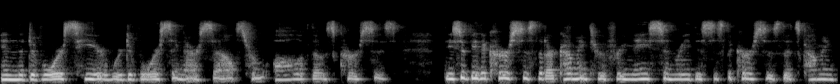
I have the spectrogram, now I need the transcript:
In the divorce here, we're divorcing ourselves from all of those curses these would be the curses that are coming through Freemasonry. This is the curses that's coming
